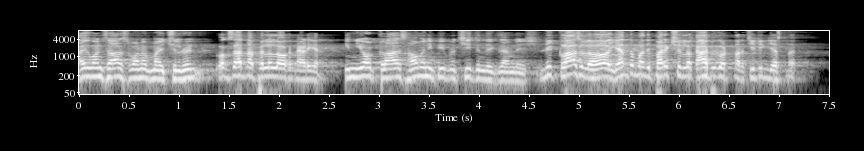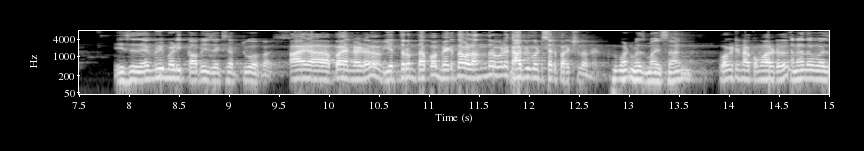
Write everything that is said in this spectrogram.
I once asked one of my children, ఒకసారి నా పిల్లలు ఒకరిని అడిగాను in your class, how many people cheat in the examination? నీ క్లాసులో ఎంతమంది పరీక్షల్లో కాపీ కొడుతున్నారు చీటింగ్ చేస్తున్నారు He says, everybody copies except two of us. ఆయన అబ్బాయి అన్నాడు ఇద్దరం తప్ప మిగతా వాళ్ళందరూ కూడా కాపీ కొట్టేశారు పరీక్షలో అన్నాడు One was my son, ఒకటి నా కుమారుడు another was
